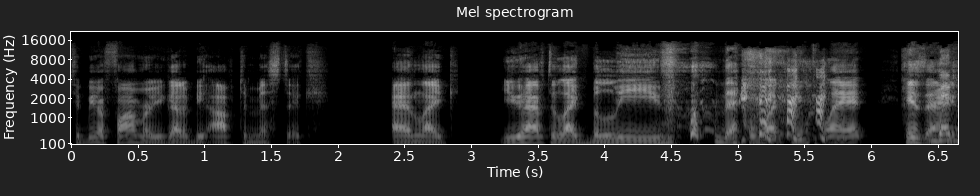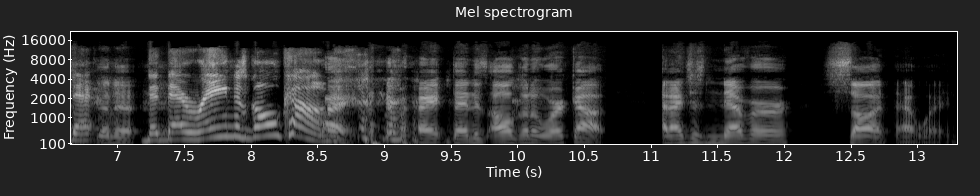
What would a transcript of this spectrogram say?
to be a farmer, you got to be optimistic, and like you have to like believe that what you plant is that that, gonna that that rain is gonna come. Right, right. That is all gonna work out. And I just never saw it that way.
